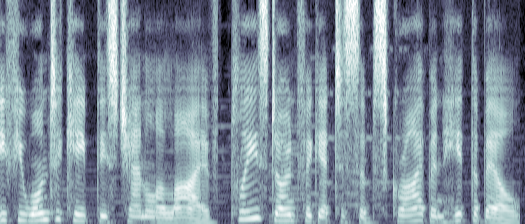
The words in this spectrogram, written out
If you want to keep this channel alive, please don't forget to subscribe and hit the bell.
